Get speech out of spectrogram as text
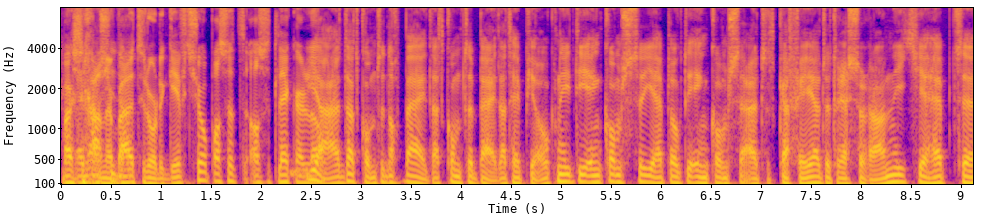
Maar ze en gaan naar buiten door de giftshop als het, als het lekker loopt? Ja, dat komt er nog bij. Dat komt erbij. Dat heb je ook niet, die inkomsten. Je hebt ook de inkomsten uit het café, uit het restaurant niet. Je hebt, uh,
